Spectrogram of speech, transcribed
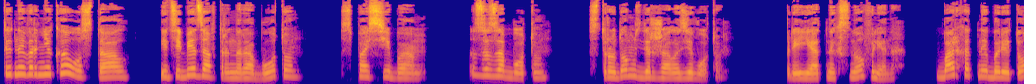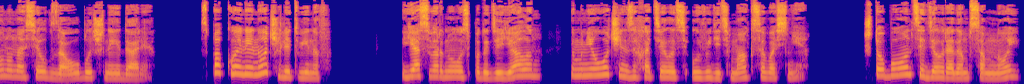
«Ты наверняка устал, и тебе завтра на работу. Спасибо за заботу». С трудом сдержала зевоту. «Приятных снов, Лена». Бархатный баритон уносил в заоблачные дали. «Спокойной ночи, Литвинов». Я свернулась под одеялом, и мне очень захотелось увидеть Макса во сне. Чтобы он сидел рядом со мной,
